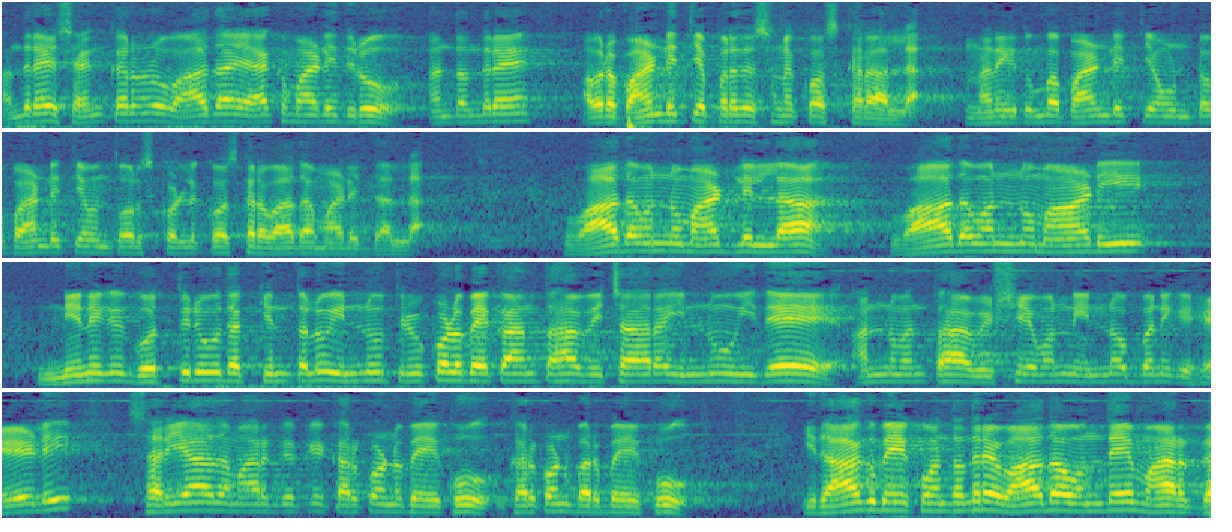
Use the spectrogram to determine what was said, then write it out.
ಅಂದರೆ ಶಂಕರರು ವಾದ ಯಾಕೆ ಮಾಡಿದರು ಅಂತಂದರೆ ಅವರ ಪಾಂಡಿತ್ಯ ಪ್ರದರ್ಶನಕ್ಕೋಸ್ಕರ ಅಲ್ಲ. ನನಗೆ ತುಂಬ ಪಾಂಡಿತ್ಯ ಉಂಟು, ಪಾಂಡಿತ್ಯವನ್ನು ತೋರಿಸ್ಕೊಳ್ಳಿಕ್ಕೋಸ್ಕರ ವಾದ ಮಾಡಿದ್ದಲ್ಲ. ವಾದವನ್ನು ಮಾಡಲಿಲ್ಲ. ವಾದವನ್ನು ಮಾಡಿ ನಿನಗೆ ಗೊತ್ತಿರುವುದಕ್ಕಿಂತಲೂ ಇನ್ನೂ ತಿಳ್ಕೊಳ್ಬೇಕಂತಹ ವಿಚಾರ ಇನ್ನೂ ಇದೆ ಅನ್ನುವಂತಹ ವಿಷಯವನ್ನು ಇನ್ನೊಬ್ಬನಿಗೆ ಹೇಳಿ ಸರಿಯಾದ ಮಾರ್ಗಕ್ಕೆ ಕರ್ಕೊಂಡು ಬೇಕು, ಕರ್ಕೊಂಡು ಬರಬೇಕು. ಇದಾಗಬೇಕು ಅಂತಂದರೆ ವಾದ ಒಂದೇ ಮಾರ್ಗ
